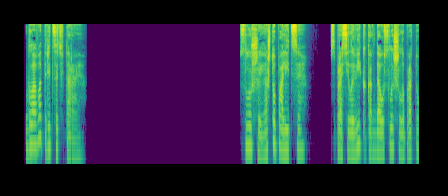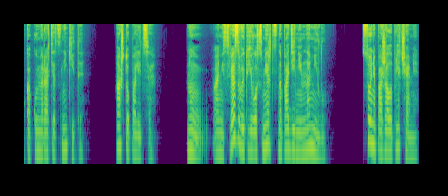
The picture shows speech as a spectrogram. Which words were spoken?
Глава 32. «Слушай, а что полиция?» — спросила Вика, когда услышала про то, как умер отец Никиты. «А что полиция?» «Ну, они связывают его смерть с нападением на Милу». Соня пожала плечами.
